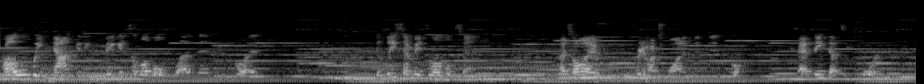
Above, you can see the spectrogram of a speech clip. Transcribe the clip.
Probably not going to make it to level 11, but at least I made to level 10. That's all I pretty much wanted to do, because I think that's important.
